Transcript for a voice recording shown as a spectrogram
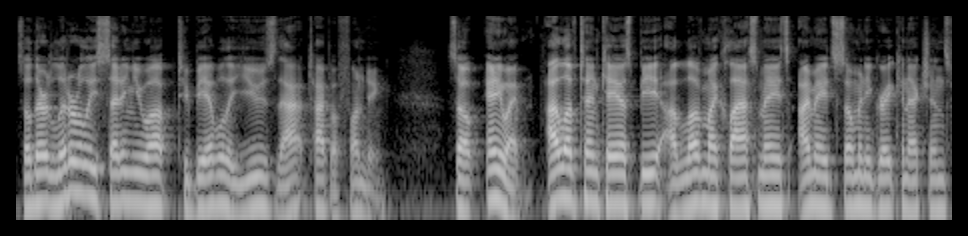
So they're literally setting you up to be able to use that type of funding. So, anyway, I love 10KSB. I love my classmates. I made so many great connections,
